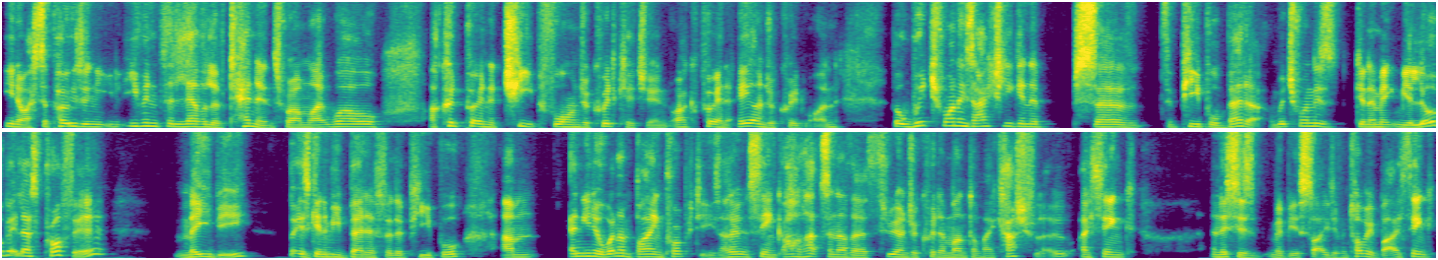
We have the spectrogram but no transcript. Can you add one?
you know, I suppose even the level of tenants where I'm like, well, I could put in a cheap 400 quid kitchen or I could put in an 800 quid one, but which one is actually going to serve the people better? Which one is going to make me a little bit less profit? Maybe, but it's going to be better for the people. Um, and you know, when I'm buying properties, I don't think, oh, that's another 300 quid a month on my cash flow. I think, and this is maybe a slightly different topic, but I think,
